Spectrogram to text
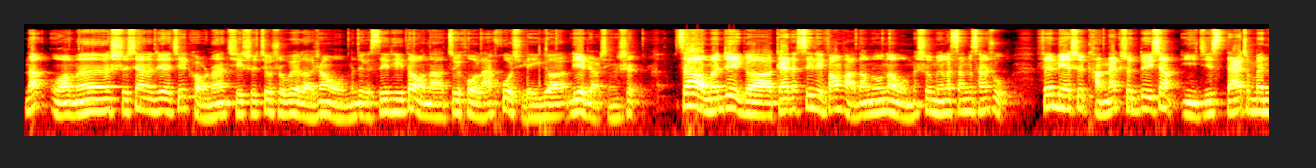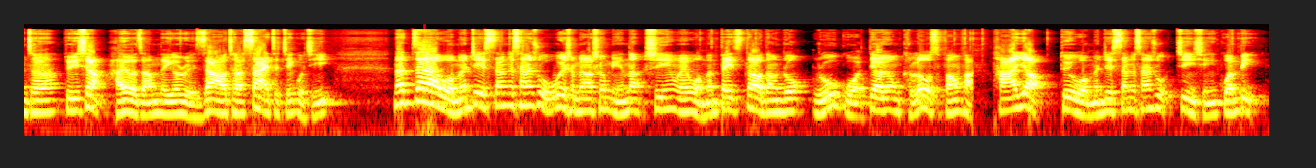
那我们实现了这些接口呢，其实就是为了让我们这个 city do 呢，最后来获取一个列表形式。在我们这个 get city 方法当中呢，我们声明了三个参数，分别是 connection 对象以及 statement 对象，还有咱们的一个 result set 结果集。那在我们这三个参数为什么要声明呢？是因为我们 base do 当中，如果调用 close 方法。它要对我们这三个参数进行关闭，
